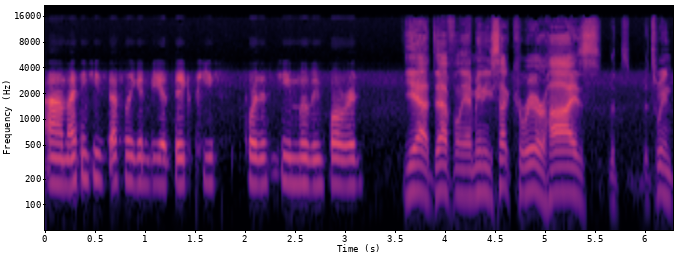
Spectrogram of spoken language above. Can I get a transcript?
um, I think he's definitely going to be a big piece for this team moving forward. Yeah, definitely. I mean, he set career highs between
